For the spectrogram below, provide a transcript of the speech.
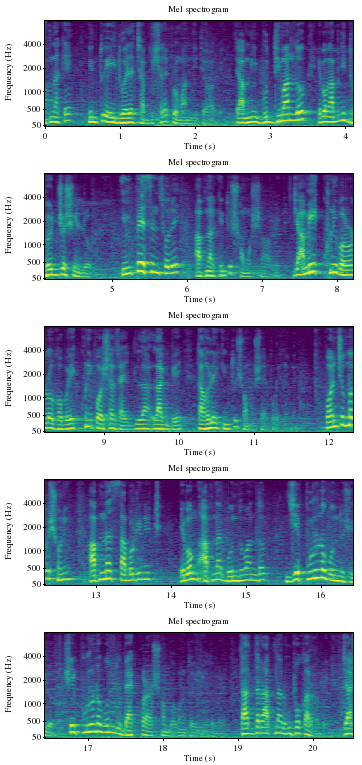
আপনাকে কিন্তু এই দু হাজার ছাব্বিশ সালে প্রমাণ দিতে হবে। যে আপনি বুদ্ধিমান লোক এবং আপনি ধৈর্যশীল লোক। ইম্পেশেন্স হলে আপনার কিন্তু সমস্যা হবে। যে আমি এক্ষুনি বড় লোক হব, এক্ষুনি পয়সা চাই লাগবে, তাহলেই কিন্তু সমস্যায় পড়ে যাবেন। পঞ্চমভাবে শনি, আপনার সাবঅর্ডিনেট এবং আপনার বন্ধুবান্ধব যে পুরনো বন্ধু ছিল, সেই পুরনো বন্ধু ব্যাক করার সম্ভাবনা তৈরি হতে পারে। তার দ্বারা আপনার উপকার হবে। যার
